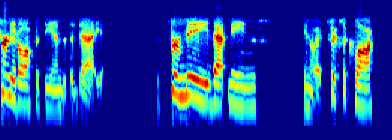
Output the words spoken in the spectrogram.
turn it off at the end of the day. For me, that means, you know, at six o'clock,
